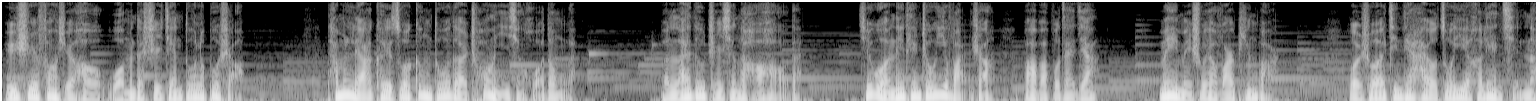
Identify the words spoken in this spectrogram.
于是放学后我们的时间多了不少，他们俩可以做更多的创意性活动了。本来都执行的好好的，结果那天周一晚上爸爸不在家，妹妹说要玩平板，我说今天还有作业和练琴呢，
